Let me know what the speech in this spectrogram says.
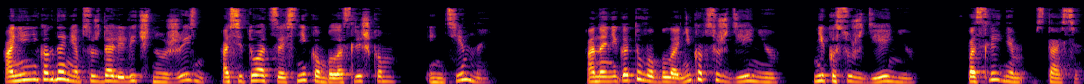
Они никогда не обсуждали личную жизнь, а ситуация с Ником была слишком интимной. Она не готова была ни к обсуждению, ни к осуждению. В последнем Стася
